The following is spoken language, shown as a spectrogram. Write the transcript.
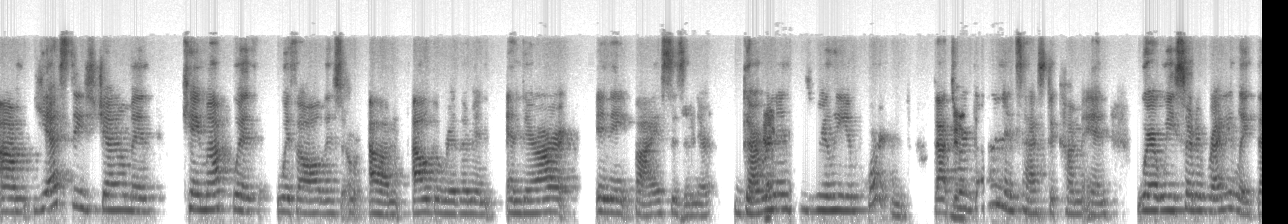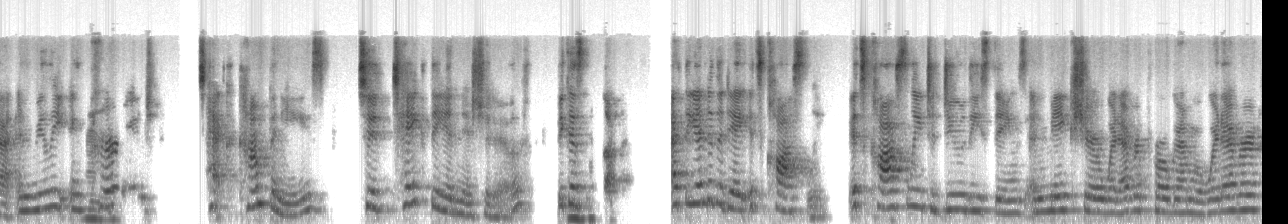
um, yes, these gentlemen came up with with all this um, algorithm, and and there are innate biases in there. Governance is really important. That's Yeah. where governance has to come in, where we sort of regulate that and really encourage tech companies to take the initiative because Mhm. look, at the end of the day, it's costly. It's costly to do these things and make sure whatever program or whatever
